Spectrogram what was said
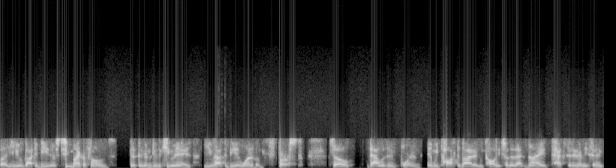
but you have got to be, there's two microphones that they're going to do the Q and A's, you have to be at one of them first. So that was important. And we talked about it. We called each other that night, texted and everything.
